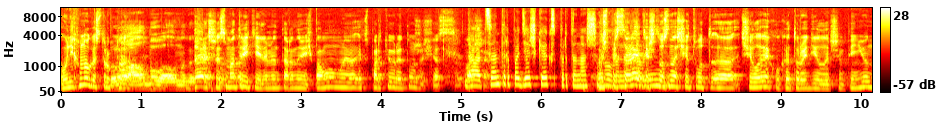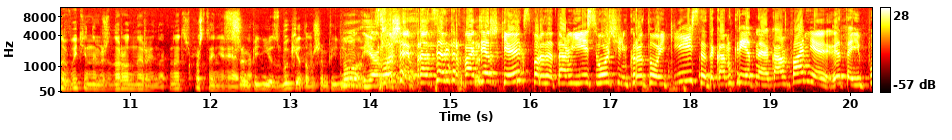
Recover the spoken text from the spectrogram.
У них много структур. Бывал, бывал. много Дальше, структур. смотрите, элементарная вещь. По-моему, экспортеры тоже сейчас Да, ваши. Центр поддержки экспорта наше Вы же представляете, что значит вот э, человеку, который делает шампиньоны, выйти на международный рынок? Ну, это же просто С нереально. шампиньон, с букетом шампиньонов. Ну, я... Слушай, про Центр поддержки экспорта там есть очень крутой кейс. Это конкретная компания, это ИП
